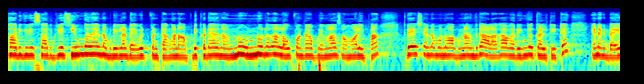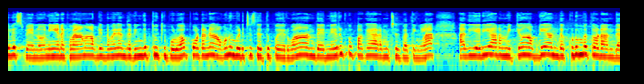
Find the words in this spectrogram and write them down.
சாரி கிரேஸ் சாரி கிரேஸ் இவங்க தான் என்ன அப்படிலாம் டைவர்ட் பண்ணிட்டாங்க. நான் அப்படி கிடையாது. நான் இன்னும் இன்னும் தான் லவ் பண்ணுறேன் அப்படின்லாம் சமாளிப்பேன். கிரேஷ் என்ன பண்ணுவான் அப்படின்னா வந்துட்டு அழகாக அவர் ரிங்கை கழட்டிட்டு எனக்கு டைவர்ஸ் வேணும் நீ எனக்கு வேணாம் அப்படின்ற மாதிரி அந்த ரிங்கை தூக்கி போடுவா. போட்டோன்னே அவனும் வெடிச்சு செத்து போயிடுவான் அந்த நெருப்பு பகைய ஆரம்பிச்சது பார்த்தீங்களா அது எரிய ஆரம்பிக்கும். அப்படியே அந்த குடும்பத்தோட அந்த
